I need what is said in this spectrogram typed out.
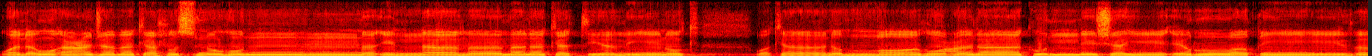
ولو أعجبك حسنهن إلا ما ملكت يمينك وكان الله على كل شيء رقيبا.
